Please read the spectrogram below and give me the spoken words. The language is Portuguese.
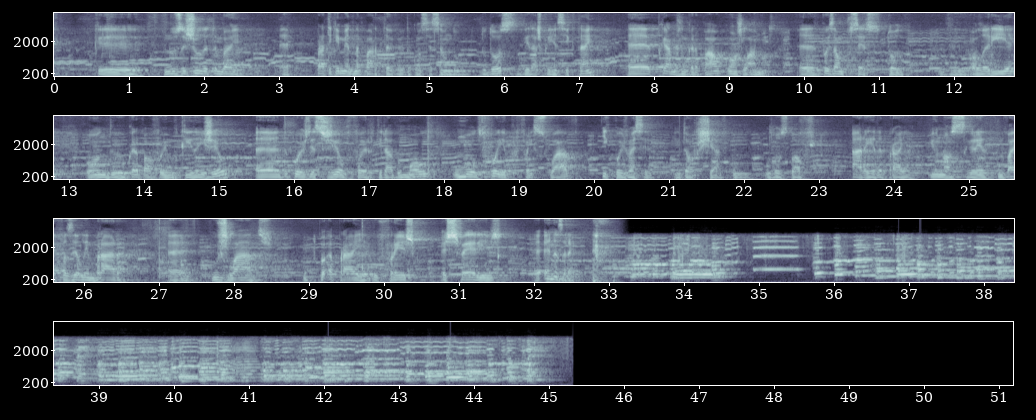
que nos ajuda também eh, praticamente na parte da, da concepção do, do, doce, devido à experiência que tem. Uh, pegámos um carapau, congelámos, uh, depois há um processo todo de olaria, onde o carapau foi embutido em gelo, uh, depois desse gelo foi retirado o molde, o molde foi aperfeiçoado e depois vai ser então recheado com o doce de ovos, a areia da praia e o nosso segredo que vai fazer lembrar os gelados, a praia, o fresco, as férias, a Nazaré.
